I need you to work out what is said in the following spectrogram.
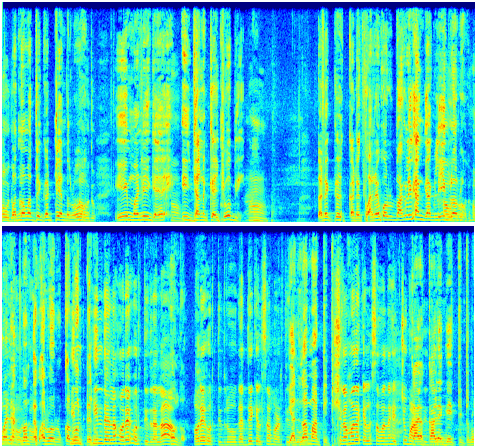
ಹೌದು. ಪದ್ಮಾವತಿ ಗಟ್ಟಿ ಅಂದ್ರು ಹೌದು. ಈ ಮಣಿಗೆ ಈ ಜನಕ್ಕೆ ಶೋಭಿ. ಹ್ಮ್. ಕಡಕ್ ಕಡಕ್ ಹೊರೆ ಹೊರಟಾಗ್ಲಿ ಹಂಗೆ ಆಗ್ಲಿ ಈಗಲವರು ಮಳೆ ಮತ್ತೆ ಬರೋರು ಹಿಂದೆಲ್ಲ ಹೊರೆ ಹೊರ್ತಿದ್ರಲ್ಲ? ಹೌದು. ಹೊರೆ ಹೊರ್ತಿದ್ರು ಗದ್ದೆ ಕೆಲಸ ಮಾಡ್ತಿದ್ರು. ಎಲ್ಲ ಮಾಡ್ತಿದ್ರು. ಶ್ರಮದ ಕೆಲಸವನ್ನ ಹೆಚ್ಚು ಮಾಡ್ತಿದ್ರು. ಕಳೆಗೆ ಎತ್ತಿಟ್ರು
